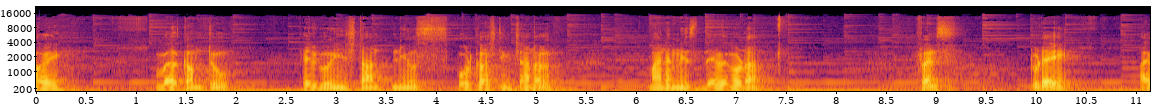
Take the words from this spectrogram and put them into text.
Hi, welcome to Telugu Instant News Podcasting Channel. My name is Devagoda. Friends, today I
